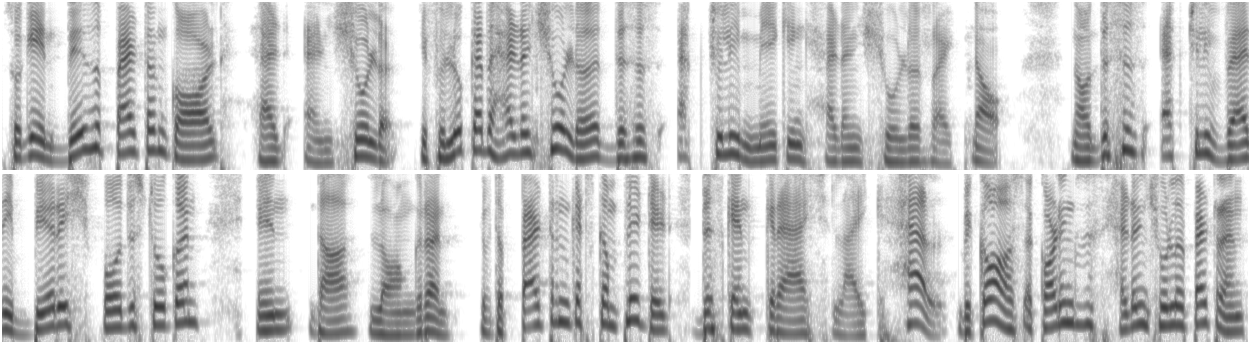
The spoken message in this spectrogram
so again there's a pattern called head and shoulder if you look at the head and shoulder this is actually making head and shoulder right now now this is actually very bearish for this token in the long run if the pattern gets completed, this can crash like hell because according to this head and shoulder pattern,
